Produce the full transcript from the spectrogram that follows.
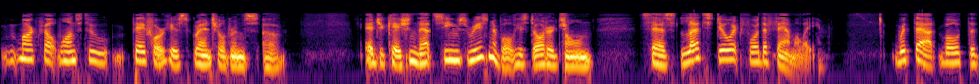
Mark Felt wants to pay for his grandchildren's uh, education, that seems reasonable. His daughter Joan says, let's do it for the family. With that, both the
